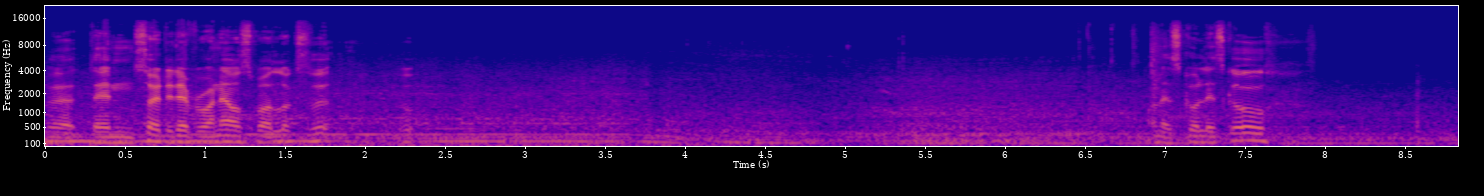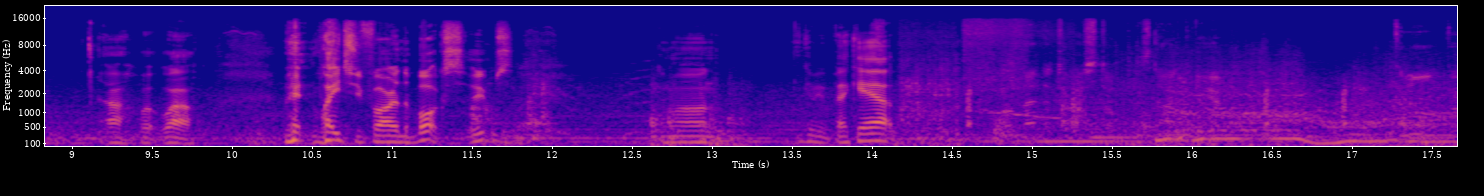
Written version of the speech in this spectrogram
But then so did everyone else by the looks of it. Oh. Oh, let's go, let's go. Ah, w- wow. Went way too far in the box. Oops. Come on. Get me back out. Mandatory stop is now clear. Come on, go,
